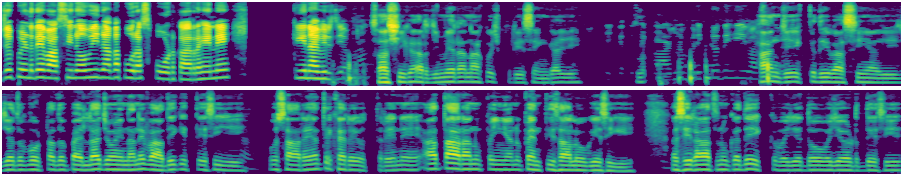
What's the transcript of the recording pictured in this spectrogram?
ਜੋ ਪਿੰਡ ਦੇ ਵਾਸੀ ਨੇ, ਉਹ ਵੀ ਇਹਨਾਂ ਦਾ ਪੂਰਾ ਸਪੋਰਟ ਕਰ ਰਹੇ ਨੇ। ਕੀ ਨਾ ਵੀਰ ਜੀ ਆਪਣਾ? ਸਤਿ ਸ਼੍ਰੀ ਅਕਾਲ ਜੀ ਮੇਰਾ ਨਾਮ ਖੁਸ਼ਪ੍ਰੀਤ ਸਿੰਘ ਹੈ ਜੀ। ਠੀਕ ਹੈ ਤੁਸੀਂ ਵਾਰਡ ਨੰਬਰ 1 ਦੀ ਹੀ ਵਾਸੀ ਹਾਂਜੀ ਇੱਕ ਦੀ ਵਾਸੀ ਆ ਜੀ। ਜਦੋਂ ਵੋਟਾਂ ਤੋਂ ਪਹਿਲਾਂ ਜੋ ਇਹਨਾਂ ਨੇ ਵਾਅਦੇ ਕੀਤੇ ਸੀ ਜੀ ਉਹ ਸਾਰਿਆਂ ਤੇ ਖਰੇ ਉਤਰੇ ਨੇ। ਆ ਤਾਰਾਂ ਨੂੰ ਪਈਆਂ ਨੂੰ 35 ਸਾਲ ਹੋ ਗਏ ਸੀਗੇ। ਅਸੀਂ ਰਾਤ ਨੂੰ ਕਦੇ 1 ਵਜੇ 2 ਵਜੇ ਉੱਠਦੇ ਸੀ।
